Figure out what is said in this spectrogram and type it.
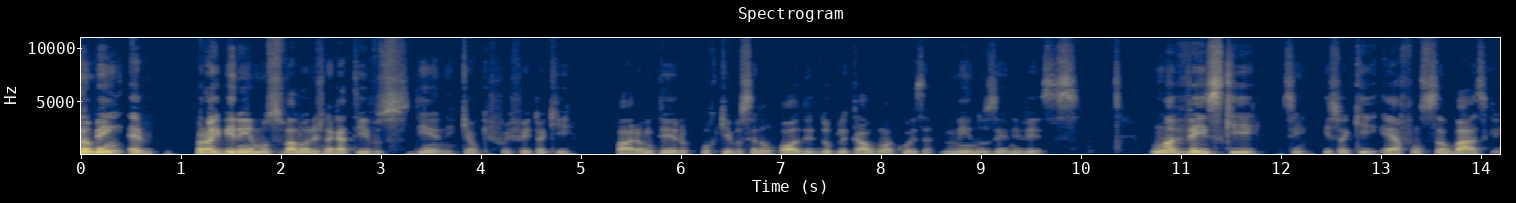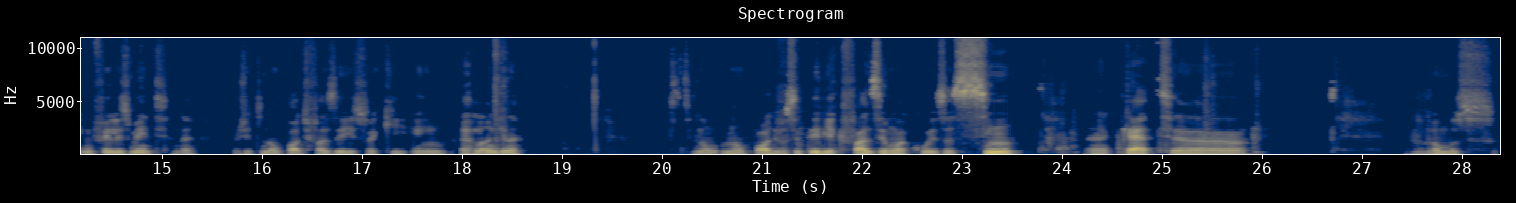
Também é, proibiremos valores negativos de n, que é o que foi feito aqui, para o inteiro, porque você não pode duplicar alguma coisa menos n vezes. Uma vez que, sim, isso aqui é a função básica. Infelizmente, né, a gente não pode fazer isso aqui em Erlang, né? Você não, não pode, você teria que fazer uma coisa assim. Uh, cat... Uh, Vamos,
